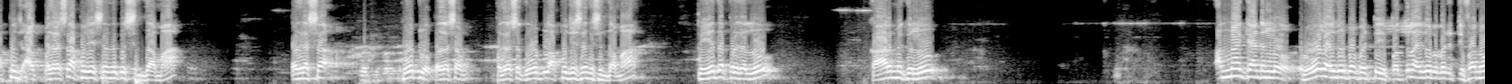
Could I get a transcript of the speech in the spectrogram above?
అప్పు పది లక్షలు అప్పు చేసినందుకు సిద్ధమా? పది లక్షల కోట్లు పది లక్షల పది లక్షల కోట్లు అప్పు చేసేందుకు సిద్ధమా? పేద ప్రజలు కార్మికులు అన్నా క్యాంటీన్లో రోజు ఐదు రూపాయలు పెట్టి పొద్దున ఐదు రూపాయలు పెట్టి టిఫను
